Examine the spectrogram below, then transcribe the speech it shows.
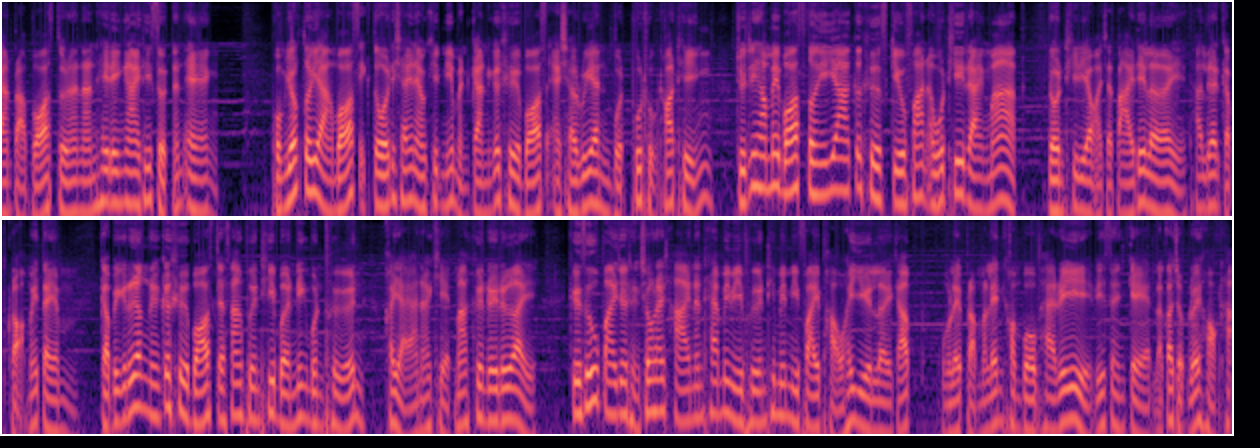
การปราบบอสตัวนั้นให้ได้ง่ายที่สุดนั่นเองผมยกตัวอย่างบอสอีกตัวที่ใช้แนวคิดนี้เหมือนกันก็คือบอสแอชเรียนบุตรผู้ถูกทอดทิ้ง จุดที่ทำให้บอสตัวนี้ยากก็คือสกิลฟาดอาวุธที่แรงมาก โดนทีเดียวอาจจะตายได้เลย ถ้าเลือดกับเกราะไม่เต็ม กับอีกเรื่องหนึ่งก็คือบอสจะสร้างพื้นที่เบิร์นิ่งบนพื้น ขยายอาณาเขตมากขึ้นเรื่อยๆ คือสู้ไปจนถึงช่วงท้ายๆ นั้นแทบไม่มีพื้นที่ไม่มีไฟเผาให้ยืนเลยครับ ผมเลยปรับมาเล่นคอมโบแพรี่ดิสเซนเกตแล้วก็จบด้วยหอกธ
